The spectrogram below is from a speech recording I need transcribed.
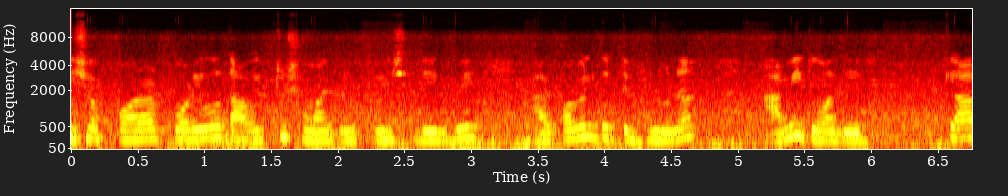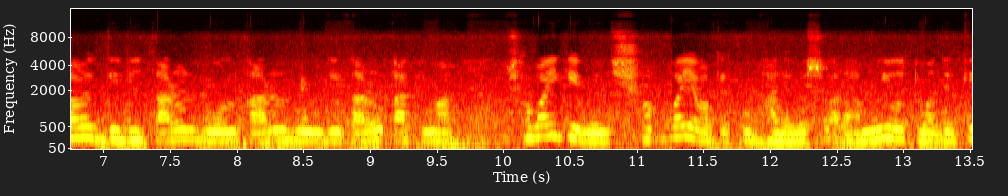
এইসব করার পরেও তাও একটু সময় পেলে প্লিজ দেখবে। আর কমেন্ট করতে ভুলো না। আমি তোমাদের কারোর দিদি, কারোর বোন, কারোর বৌদি, কারোর কাকিমা সবাইকে বলছি সবাই আমাকে খুব ভালোবেসো আর আমিও তোমাদেরকে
